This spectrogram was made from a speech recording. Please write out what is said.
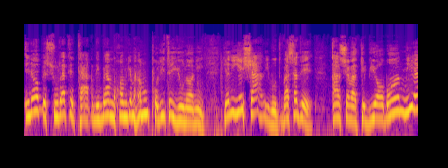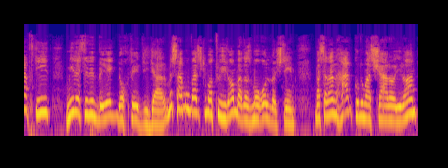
اینا به صورت تقریبا می‌خوام بگم همون پلیت یونانی. یعنی یه شهری بود وسط عرض شود که بیابان می‌رفتید می‌رسیدید به یک نقطه دیگر. مثل همون وضعی که ما تو ایران بعد از مغول داشتیم. مثلا هر کدوم از شهرهای ایران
